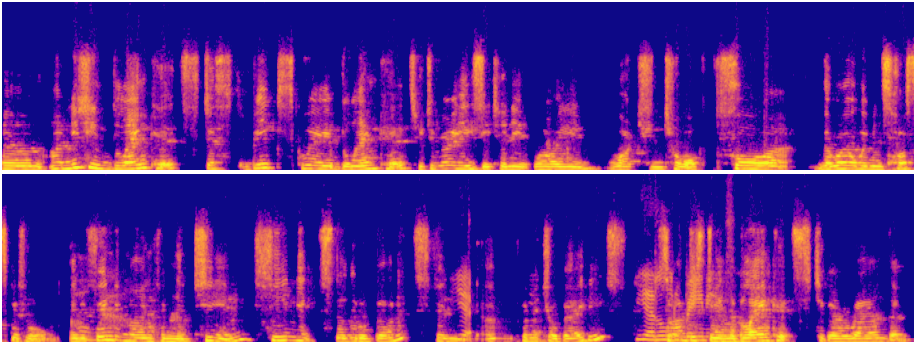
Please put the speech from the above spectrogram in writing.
Um, I'm knitting blankets, just big square blankets, which are very easy to knit while you watch and talk for the Royal Women's Hospital, and oh. a friend of mine from the gym, she knits the little bonnets for, yeah. um, for little babies. Yeah, so I'm just doing the blankets to go around them.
